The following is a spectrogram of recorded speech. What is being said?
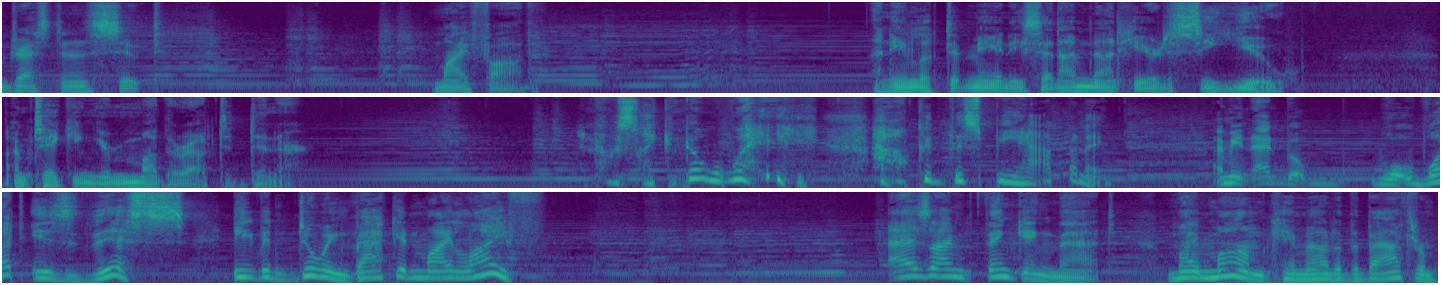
dressed in a suit. My father. And he looked at me and he said, I'm not here to see you. I'm taking your mother out to dinner. And I was like, no way. How could this be happening? I mean, what is this even doing back in my life? As I'm thinking that, my mom came out of the bathroom.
